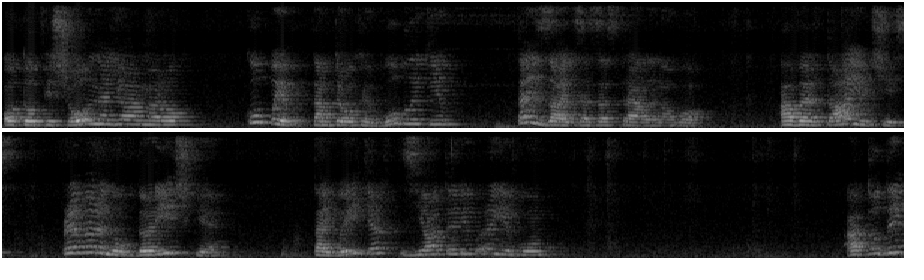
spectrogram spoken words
Ото пішов на ярмарок, купив там трохи бубликів та й зайця застреленого. А вертаючись, привернув до річки та й витяг з ятерів рибу а туди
